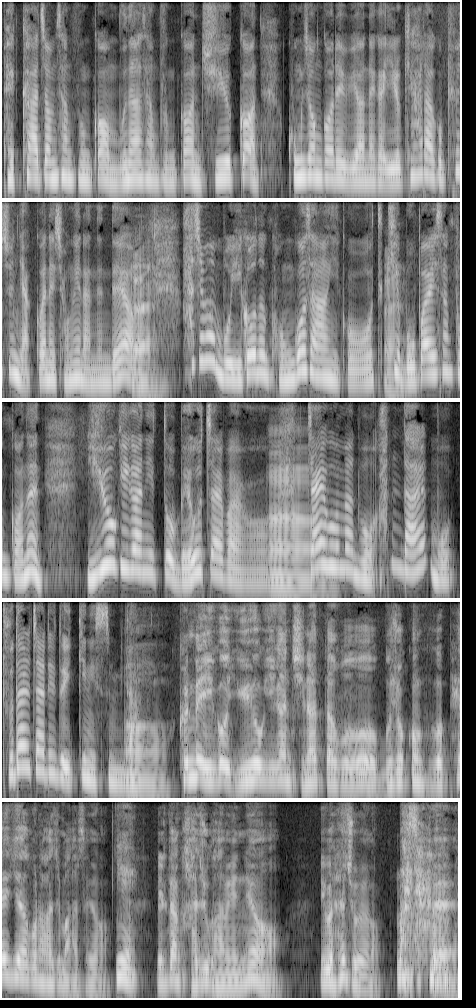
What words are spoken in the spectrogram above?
백화점 상품권, 문화 상품권, 주유권, 공정거래위원회가 이렇게 하라고 표준 약관에 정해 놨는데요. 네. 하지만 뭐 이거는 권고 사항이고 특히 네. 모바일 상품권은 유효 기간이 또 매우 짧아요. 어. 짧으면 뭐 한 달, 뭐 두 달짜리도 있긴 있습니다. 어. 근데 이거 유효 기간 지났다고 무조건 그거 폐기하거나 하지 마세요. 예, 일단 가져가면요. 이거 해줘요. 맞아요. 네,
